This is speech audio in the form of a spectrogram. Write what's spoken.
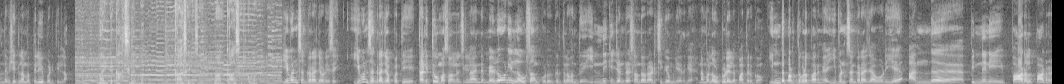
அந்த விஷயத்தில் நம்ம தெளிவுபடுத்திடலாம். என்கிட்ட காசு இல்லைப்பா காசு இல்லை சார். மா காசு இருக்குமா? யுவன் சங்கராஜாவோட இசை. யுவன் சங்கராஜாவை பற்றி தனித்துவமாக சொல்லணும்னு வச்சுக்கலாம் இந்த மெலோடி லவ் சாங் கொடுக்கறதுல வந்து இன்னைக்கு ஜென்ரேஷனில் வந்து அவர் அடிச்சிக்கவே முடியாதுங்க. நம்ம லவ் டுடேல பார்த்துருக்கோம். இந்த படத்தை கூட பாருங்கள் யுவன் சங்கராஜாவோடைய அந்த பின்னணி பாடல் பாடுற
